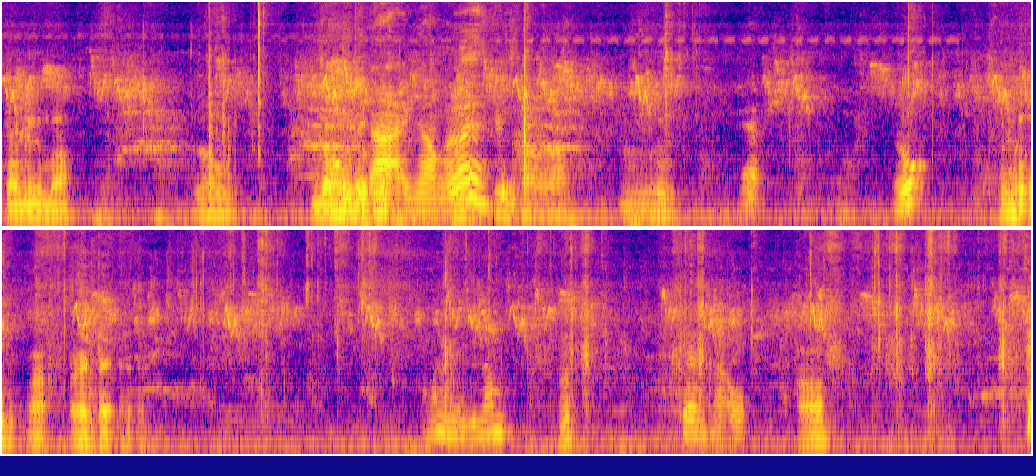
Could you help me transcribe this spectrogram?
ใจลืมเหรอลงหลลงงไปอ่านอีกอย่างเอ้ยกินข้าวแล้วลุกอะอะไรแค่มันอยู่น้ำ แข้งเขาอ๋อเตร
